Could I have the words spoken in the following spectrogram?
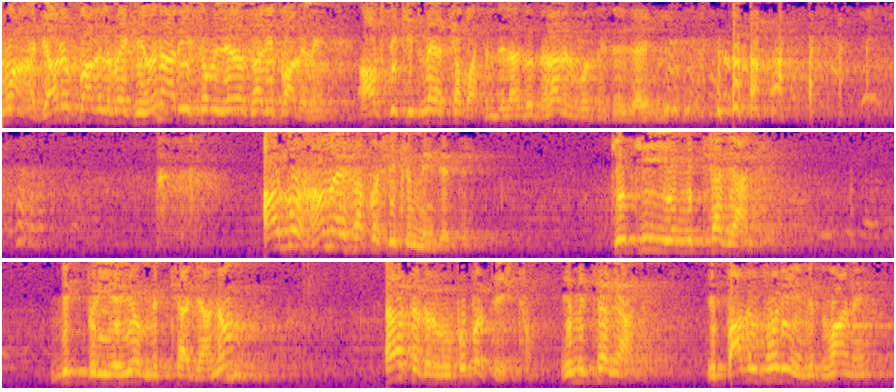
वहाँ हज़ारों पागल बैठे हो ना, अरे समझ लेना सारे पागल हैं। आपसे कितना अच्छा भाषण दिला दो, धड़ाधड़ बोलते चले जाएँगे। अब हम ऐसा प्रशिक्षण नहीं देते, क्योंकि ये मिथ्या ज्ञान है। विप्रिय मिथ्या ज्ञानम अतद्रूप प्रतिष्ठम। ये मिथ्या ज्ञान है। ये पागल थोड़ी है, विद्वान है।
